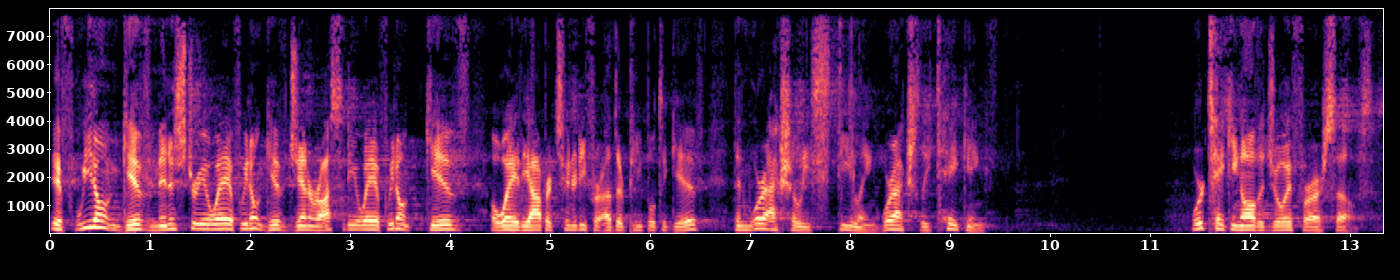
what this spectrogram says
if we don't give ministry away, if we don't give generosity away, if we don't give away the opportunity for other people to give, then we're actually stealing. We're actually taking. We're taking all the joy for ourselves.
